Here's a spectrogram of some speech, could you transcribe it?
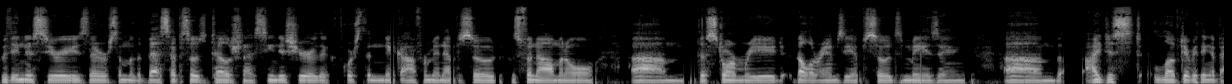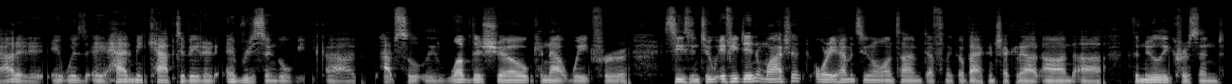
within this series that are some of the best episodes of television I've seen this year. The, of course, the Nick Offerman episode was phenomenal. Um, the Storm Reed Bella Ramsey episode's amazing. Um, I just loved everything about it. It, it was it had me captivated every single week. Uh, absolutely love this show. Cannot wait for season two. If you didn't watch it or you haven't seen it in a long time, definitely go back and check it out on uh, the newly christened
